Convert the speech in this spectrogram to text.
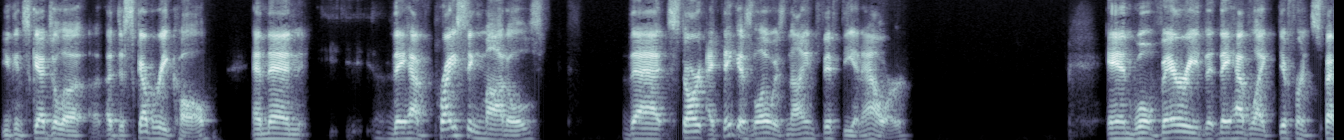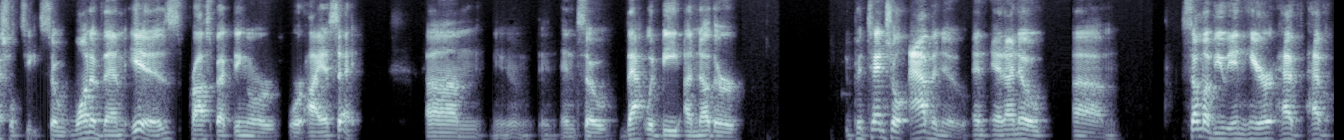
You can schedule a, a discovery call, and then they have pricing models that start, I think, as low as 950 an hour and will vary that they have like different specialties. So one of them is prospecting or or ISA. Um, you know, and, so that would be another potential avenue. And and I know um, some of you in here have have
